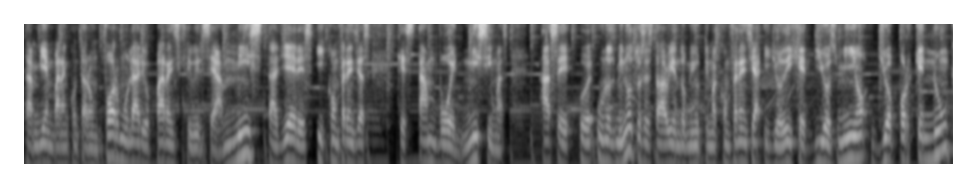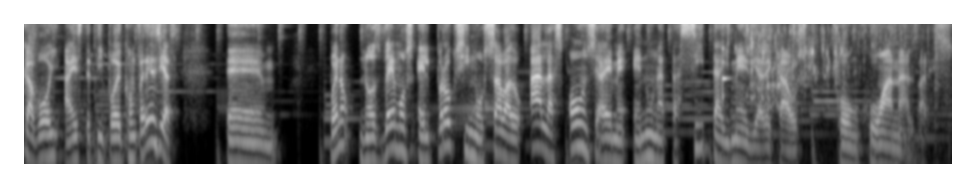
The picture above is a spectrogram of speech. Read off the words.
También van a encontrar un formulario para inscribirse a mis talleres y conferencias que están buenísimas. Hace unos minutos estaba viendo mi última conferencia y yo dije, Dios mío, yo por qué nunca voy a este tipo de conferencias. Em, bueno, nos vemos el próximo sábado a las 11 a.m. en una tacita y media de caos con Juan Álvarez.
